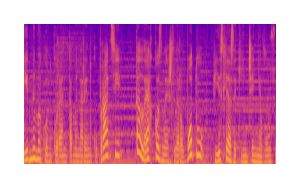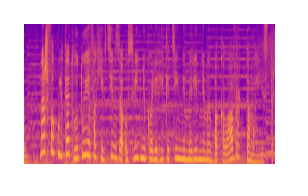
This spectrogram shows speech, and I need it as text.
гідними конкурентами на ринку праці та легко знайшли роботу після закінчення вузу. Наш факультет готує фахівців за освітньо-кваліфікаційними рівнями бакалавр та магістр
